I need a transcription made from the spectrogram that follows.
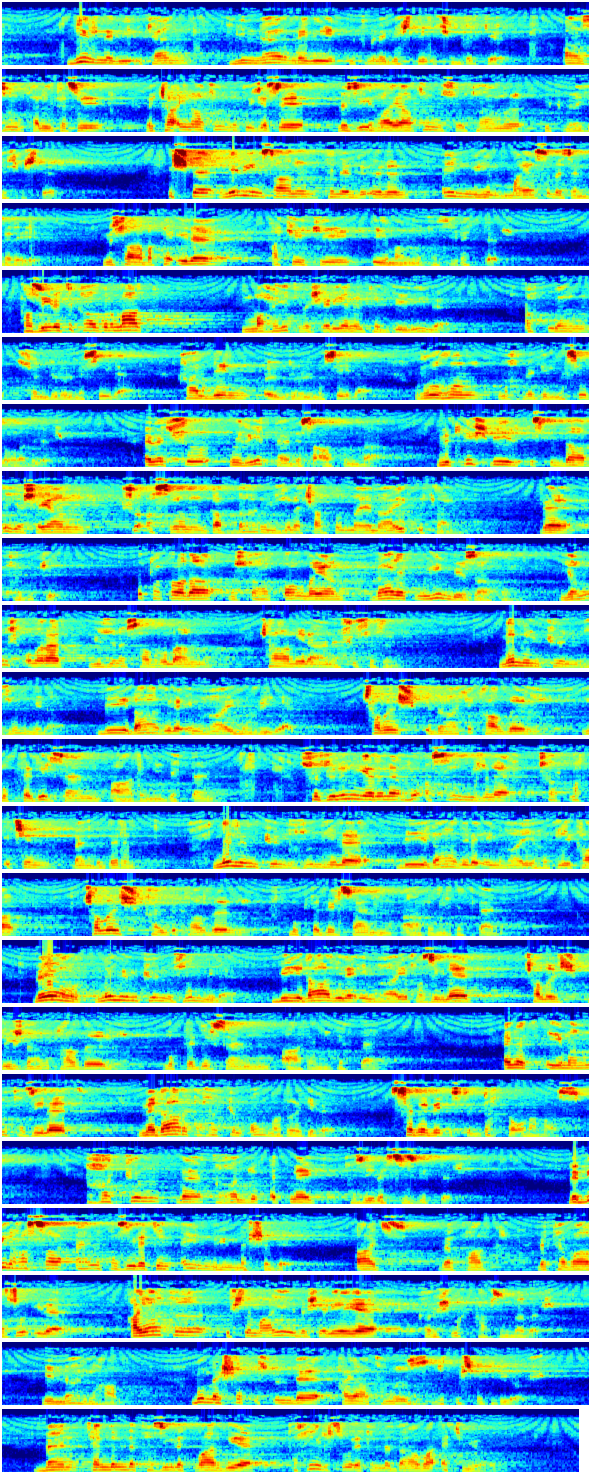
bir nevi iken binler nevi hükmüne geçtiği içindir ki, arzın halifesi ve kainatın neticesi ve zihayatın sultanı hükmüne geçmiştir. İşte nevi insanın tenevvüünün en mühim mayası ve zembereği, müsabaka ile hakiki imanlı fazilettir. Fazileti kaldırmak, mahiyet ve şeriyenin tebdiliyle, aklın söndürülmesiyle, kalbin öldürülmesiyle, ruhun mahvedilmesiyle olabilir. Evet şu hürriyet perdesi altında müthiş bir istibdadı yaşayan şu asrın gaddar yüzüne çarpılmaya layık iken ve halbuki o takvada müstahak olmayan gayet mühim bir zatın yanlış olarak yüzüne savrulan kamilane şu sözün ne mümkün zulm ile, bidad ile imhai hürriyet, çalış idraki kaldır, muktedirsen Ademiyetten. Sözünün yerine bu asrın yüzüne çarpmak için ben de derim. Ne mümkün zulm ile, bidad ile imhayı hakikat, çalış kalbi kaldır, muktedirsen Ademiyetten. Veyahut ne mümkün zulm ile, bidad ile imhayı fazilet, çalış vicdanı kaldır, muktedirsen Ademiyetten. Evet imanlı fazilet, medar tahakküm olmadığı gibi, sebebi istibdah da olamaz. Tahakküm ve tahallük etmek faziletsizliktir. Ve bilhassa ehl-i faziletin en mühim meşrebi, acz ve fark ve tevazu ile hayatı içtimai beşeriyeye karışmak tarzındadır. Lillahi ham. Bu meşrep üstünde hayatımız gitmiş ve gidiyor. Ben kendimde fazilet var diye fahir suretinde dava etmiyorum.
